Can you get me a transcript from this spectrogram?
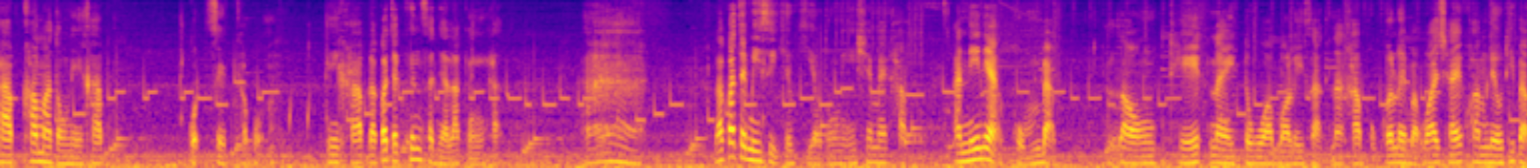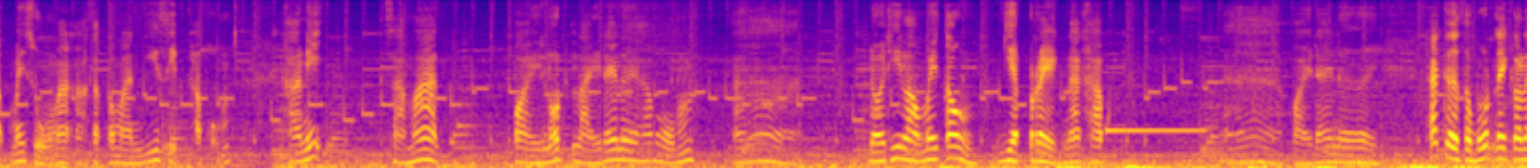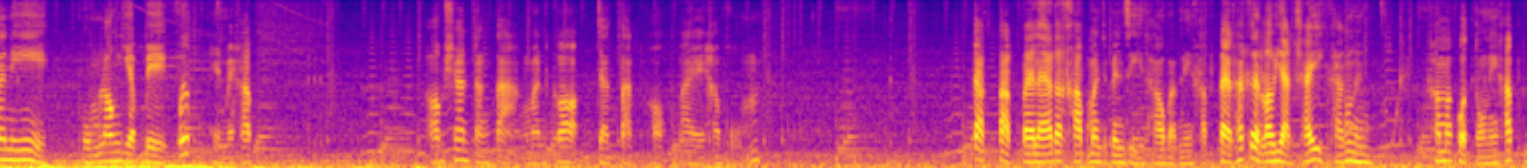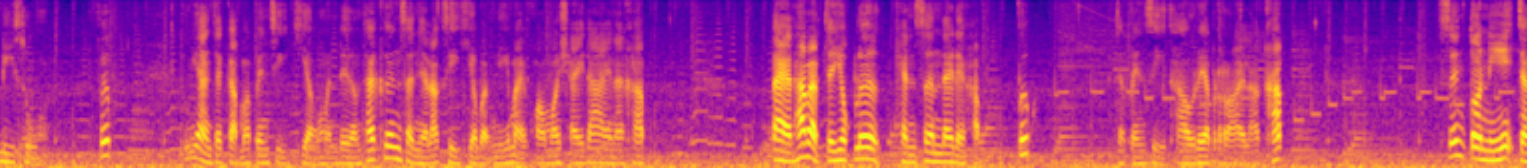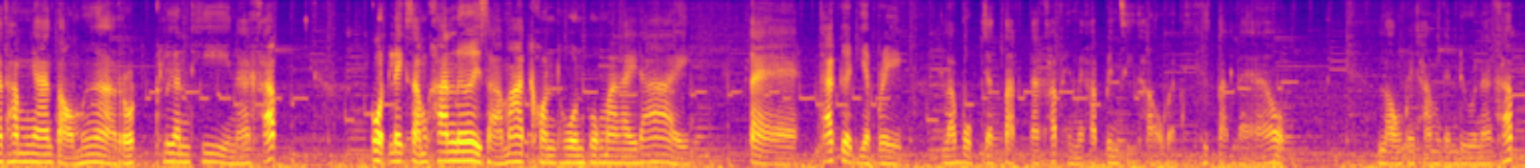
ครับเข้ามาตรงนี้ครับ กดเสร็จครับผมนี่ครับแล้วก็จะขึ้นสัญลักษณ์อย่างนี้ครับอ่าแล้วก็จะมีสีเขียวๆตรงนี้ใช่ไหมครับ อันนี้เนี่ยผมแบบลองเทสในตัวบริษัทนะครับ ผมก็เลยแบบว่าใช้ความเร็วที่แบบไม่สูงมากอะสักประมาณ 20 ครับผมคราวนี้สามารถปล่อยรถไหลได้เลยครับผมอ่าโดยที่เราไม่ต้องเหยียบเบรกนะครับอ่าปล่อยได้เลย ถ้าเกิดสมมติในกรณี ผมลองเหยียบเบรกฟึบเห็นไหมครับออปชันต่างๆ มันก็จะตัดออกไปครับผมจากตัดไปแล้วนะครับ มันจะเป็นสีเทาแบบนี้ครับ แต่ถ้าเกิดเราอยากใช้อีกครั้งหนึ่งเข้ามากดตรงนี้ครับดีสูงฟึบทุกอย่างจะกลับมาเป็นสีเขียวเหมือนเดิม ถ้าขึ้นสัญลักษณ์สีเขียวแบบนี้หมายความว่าใช้ได้นะครับ แต่ถ้าแบบจะยกเลิก cancel ได้เลยครับปึ๊บจะเป็นสีเทาเรียบร้อยแล้วครับ ซึ่งตัวนี้จะทำงานต่อเมื่อรถเคลื่อนที่นะครับ กดเหล็กสำคัญเลยสามารถคอนโทรลพวงมาลัยได้ แต่ถ้าเกิดเหยียบเบรกระบบจะตัดนะครับ เห็นไหมครับ เป็นสีเทาแบบนี้คือตัดแล้ว ลองไปทำกันดูนะครับ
